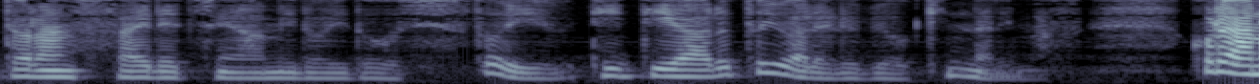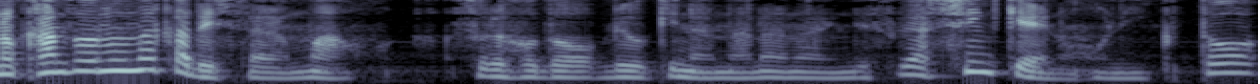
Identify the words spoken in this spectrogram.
トランスサイレチンアミロイドーシスという TTR と言われる病気になります。これあの肝臓の中でしたらまあそれほど病気にはならないんですが神経の方に行くと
